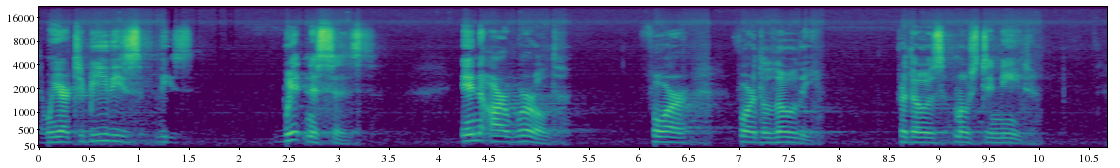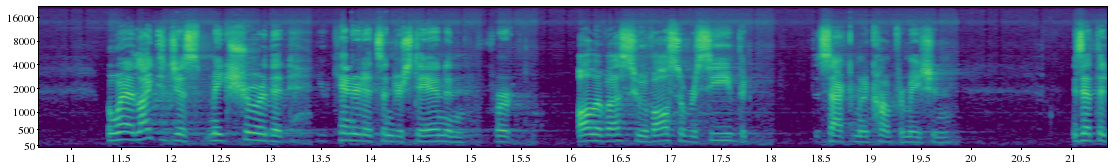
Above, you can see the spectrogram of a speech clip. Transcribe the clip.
And we are to be these, these witnesses in our world for, for the lowly, for those most in need. But what I'd like to just make sure that you candidates understand, and for all of us who have also received the, the sacrament of confirmation, is that the,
